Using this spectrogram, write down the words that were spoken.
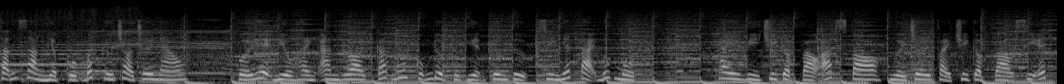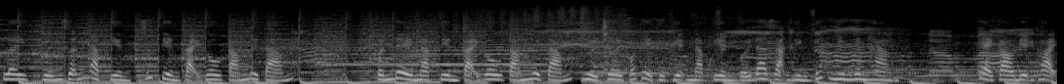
Sẵn sàng nhập cuộc bất cứ trò chơi nào. Với hệ điều hành Android, các bước cũng được thực hiện tương tự, duy nhất tại bước 1. Thay vì truy cập vào App Store, người chơi phải truy cập vào CS Play, hướng dẫn nạp tiền, rút tiền tại Go88. Vấn đề nạp tiền tại Go88, người chơi có thể thực hiện nạp tiền với đa dạng hình thức như ngân hàng, thẻ cào điện thoại,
